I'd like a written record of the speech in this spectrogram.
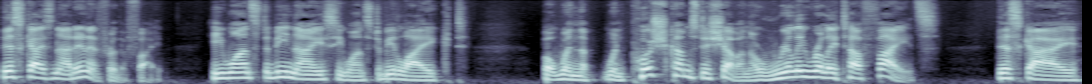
This guy's not in it for the fight. He wants to be nice, he wants to be liked. But when the when push comes to shove on the really, really tough fights, this guy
